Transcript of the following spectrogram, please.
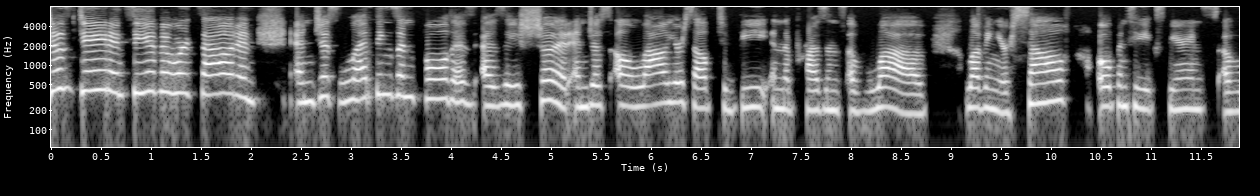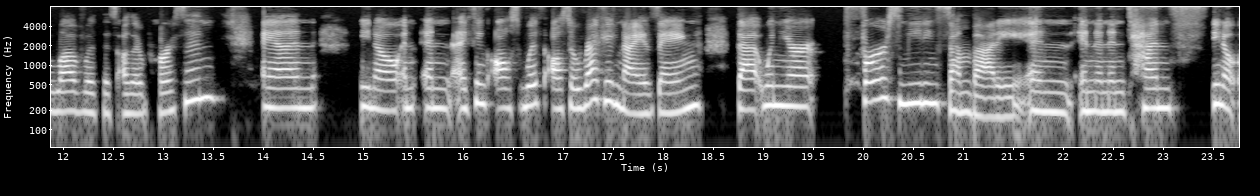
just date and see if it works out and and just let things unfold as as they should and just allow yourself to be in the presence of love loving yourself open to the experience of love with this other person. And you know and and i think also with also recognizing that when you're first meeting somebody in in an intense you know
